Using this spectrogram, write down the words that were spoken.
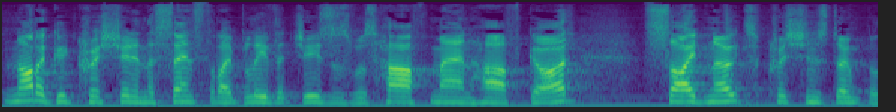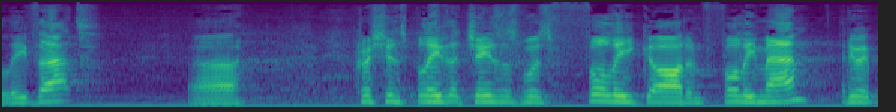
not a good Christian in the sense that I believe that Jesus was half man, half God. Side note Christians don't believe that. Uh, Christians believe that Jesus was fully God and fully man. Anyway,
